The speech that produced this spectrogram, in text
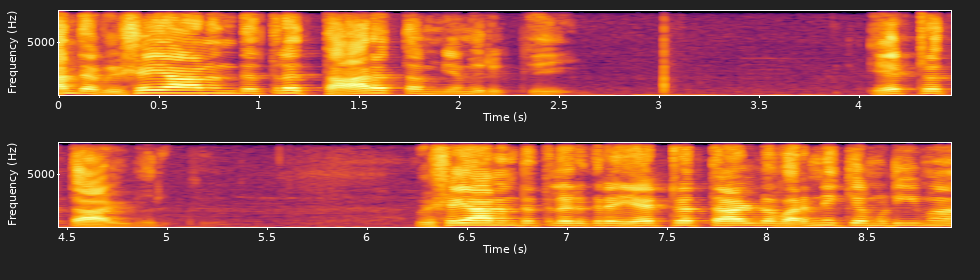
அந்த விஷயானந்தத்தில் தாரதமியம் இருக்குது ஏற்றத்தாழ்வு இருக்குது விஷயானந்தத்தில் இருக்கிற ஏற்றத்தாழ்வை வர்ணிக்க முடியுமா?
